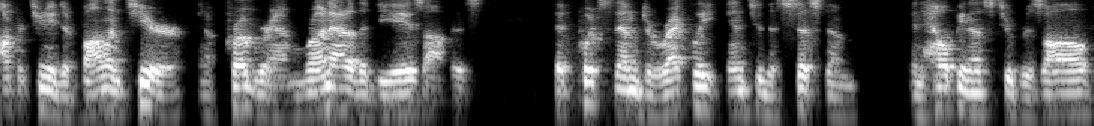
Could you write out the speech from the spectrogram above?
opportunity to volunteer in a program run out of the DA's office that puts them directly into the system in helping us to resolve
